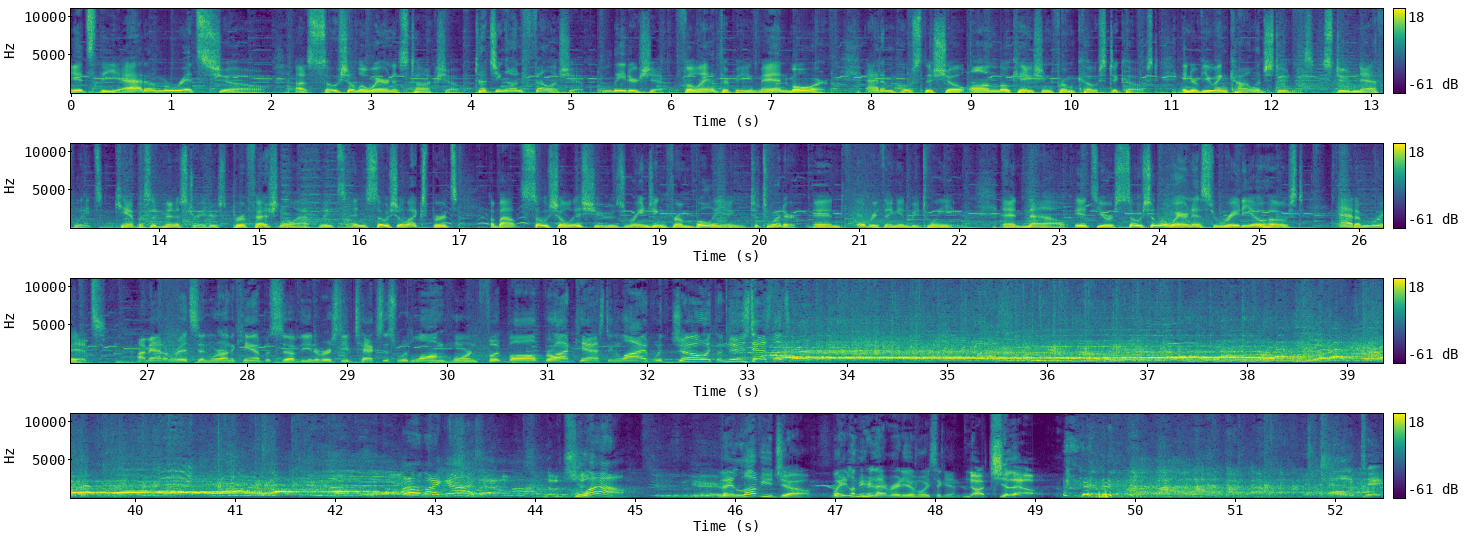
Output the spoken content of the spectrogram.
It's the Adam Ritz Show, a social awareness talk show touching on fellowship, leadership, philanthropy, and more. Adam hosts the show on location from coast to coast, interviewing college students, student athletes, campus administrators, professional athletes, and social experts about social issues ranging from bullying to Twitter and everything in between. And now, it's your social awareness radio host, Adam Ritz. I'm Adam Ritz, and we're on the campus of the University of Texas with Longhorn football, broadcasting live with Joe at the news desk. Let's hear it. Oh my gosh! Wow, they love you, Joe. Wait, let me hear that radio voice again. No, chill out. All day.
